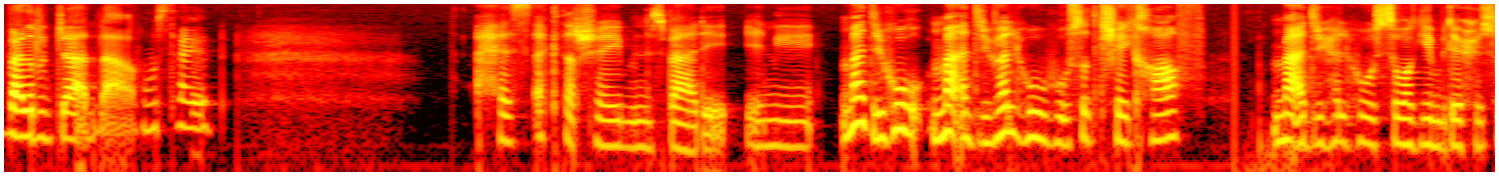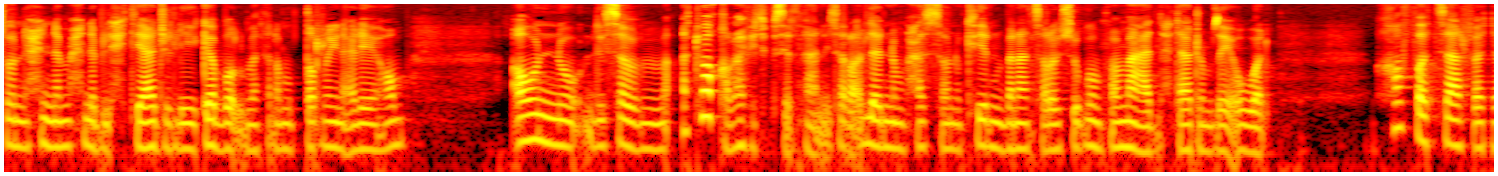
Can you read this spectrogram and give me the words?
بعد الرجال لا مستحيل. أحس أكثر شيء بالنسبة لي يعني ما أدري هو ما أدري هل هو هو صدق شيء خاف. ما أدري هل هو السواقين بدأوا يحسون إن إحنا ما إحنا بالاحتياج اللي قبل مثلا مضطرين عليهم أو إنه لسبب ما. أتوقع ما في تفسير ثاني ترى إلا إنهم حسوا إنه كثير من البنات صاروا يسوقون فما عاد نحتاجهم زي أول. خفت سالفة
